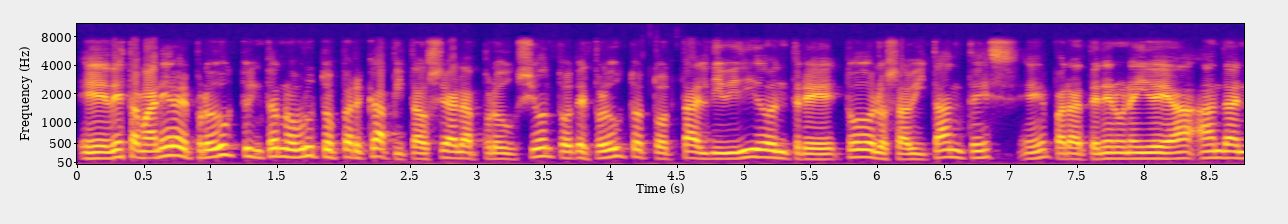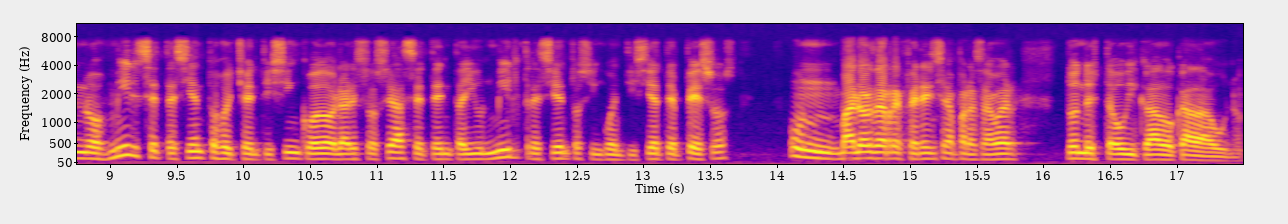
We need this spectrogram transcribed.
Eh, de esta manera, el Producto Interno Bruto per cápita, o sea, la producción, el producto total dividido entre todos los habitantes, eh, para tener una idea, anda en los 1.785 dólares, o sea, 71.357 pesos, un valor de referencia para saber dónde está ubicado cada uno.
